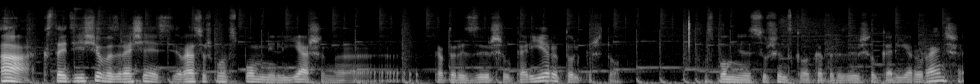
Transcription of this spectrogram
а, кстати, еще возвращаясь, раз уж мы вспомнили Яшина, который завершил карьеру только что, вспомнили Сушинского, который завершил карьеру раньше.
